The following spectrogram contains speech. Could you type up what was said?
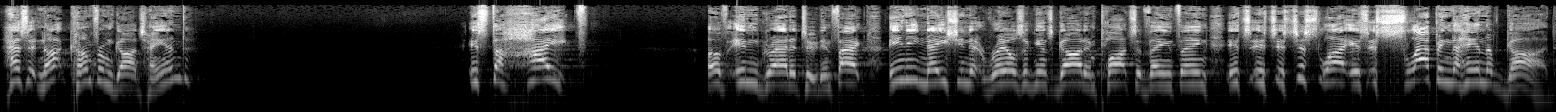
has it not come from God's hand? It's the height of ingratitude. In fact, any nation that rails against God and plots a vain thing, it's, it's, it's just like it's, it's slapping the hand of God.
